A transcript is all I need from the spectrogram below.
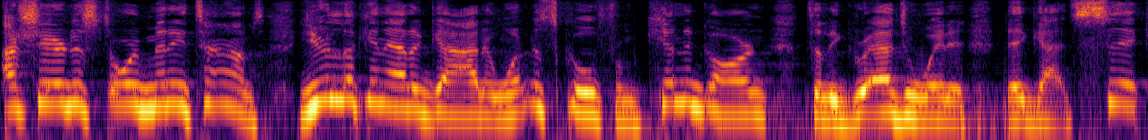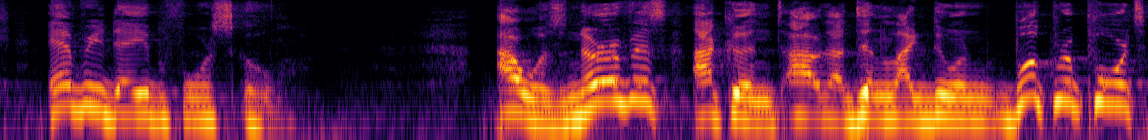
I shared this story many times. You're looking at a guy that went to school from kindergarten till he graduated that got sick every day before school. I was nervous. I couldn't, I, I didn't like doing book reports,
